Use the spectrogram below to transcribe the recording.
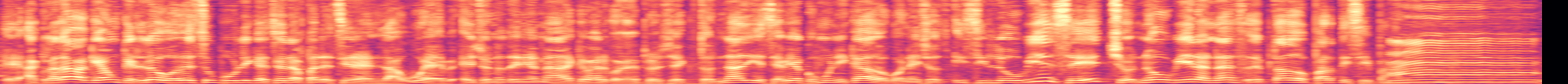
Eh, aclaraba que aunque el logo de su publicación apareciera en la web, ellos no tenían nada que ver con el proyecto. Nadie se había comunicado con ellos y si lo hubiese hecho, no hubieran aceptado participar. Mm,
